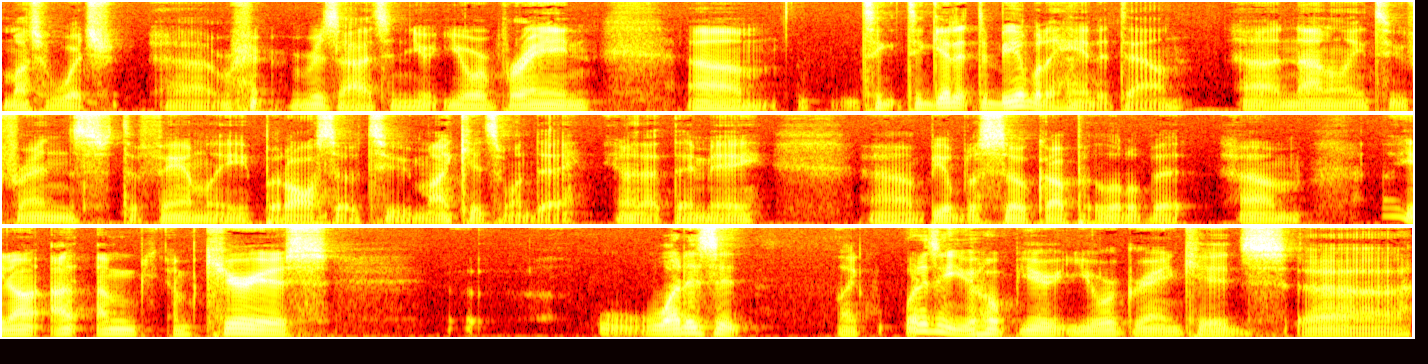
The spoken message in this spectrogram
much of which uh, resides in your, your brain, um, to to get it to be able to hand it down uh, not only to friends, to family, but also to my kids one day. You know that they may uh, be able to soak up a little bit. Um, you know, I, I'm, I'm curious. What is it like? What is it you hope your your grandkids, uh,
